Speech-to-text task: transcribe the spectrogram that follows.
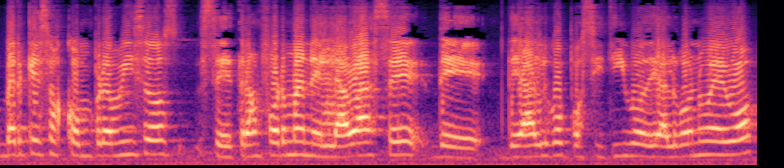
ver que esos compromisos se transforman en la base de, de algo positivo, de algo nuevo.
